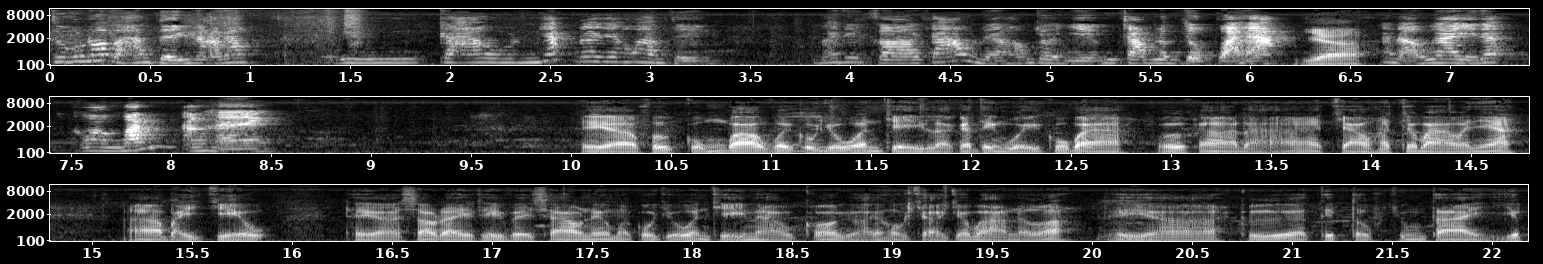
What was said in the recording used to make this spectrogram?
Tôi có nói bà ham tiền nào đâu. Ừ, cao nhắc nó chứ không ham tiền mấy đứa con cháu nè không cho nhiều trăm năm chục hoài à. Dạ. Nó nợ ngay vậy đó con ăn bánh ăn hàng. Thì à, Phước cũng báo với cô chú anh chị là cái tiền quỹ của bà. Phước à, đã trao hết cho bà rồi nhé. À, 7 triệu. Thì à, sau đây thì về sau nếu mà cô chú anh chị nào có gửi hỗ trợ cho bà nữa thì à, cứ tiếp tục chung tay giúp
